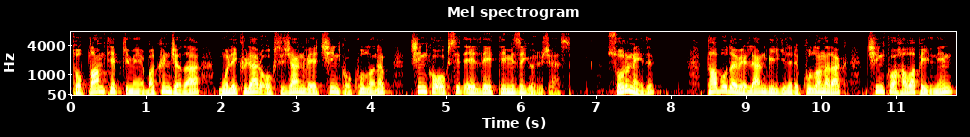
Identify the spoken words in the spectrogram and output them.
Toplam tepkimeye bakınca da moleküler oksijen ve çinko kullanıp çinko oksit elde ettiğimizi göreceğiz. Soru neydi? Tabloda verilen bilgileri kullanarak çinko hava pilinin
